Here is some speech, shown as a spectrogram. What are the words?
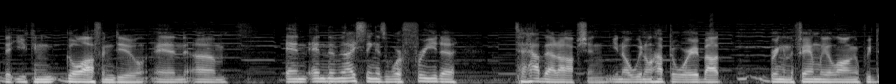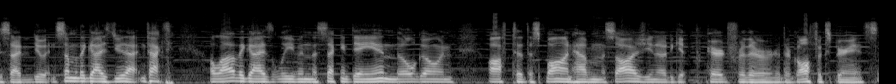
that you can go off and do. And um, and and the nice thing is we're free to to have that option. You know we don't have to worry about bringing the family along if we decide to do it. And some of the guys do that. In fact a lot of the guys leaving the second day in they'll go and off to the spa and have a massage you know to get prepared for their their golf experience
